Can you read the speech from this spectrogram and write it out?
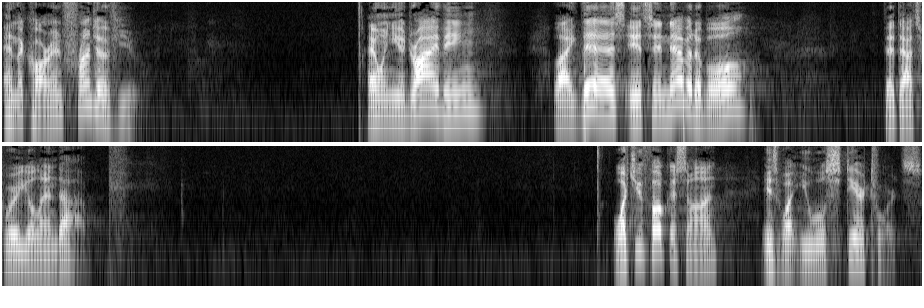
and the car in front of you. And when you're driving like this, it's inevitable that that's where you'll end up. What you focus on is what you will steer towards.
